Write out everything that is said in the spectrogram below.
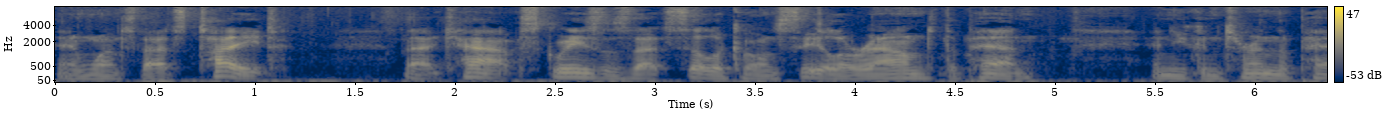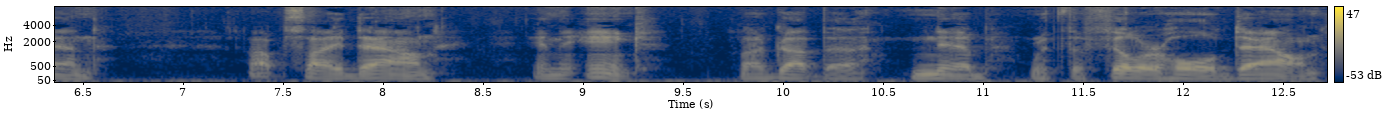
And once that's tight that cap squeezes that silicone seal around the pen and you can turn the pen upside down in the ink I've got the nib with the filler hole down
